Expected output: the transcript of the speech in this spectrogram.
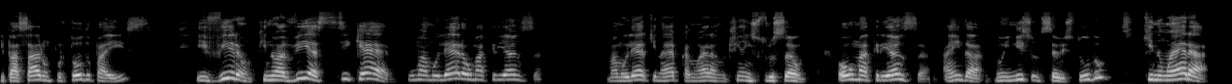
e passaram por todo o país e viram que não havia sequer uma mulher ou uma criança, uma mulher que na época não era, não tinha instrução, ou uma criança ainda no início do seu estudo, que não era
